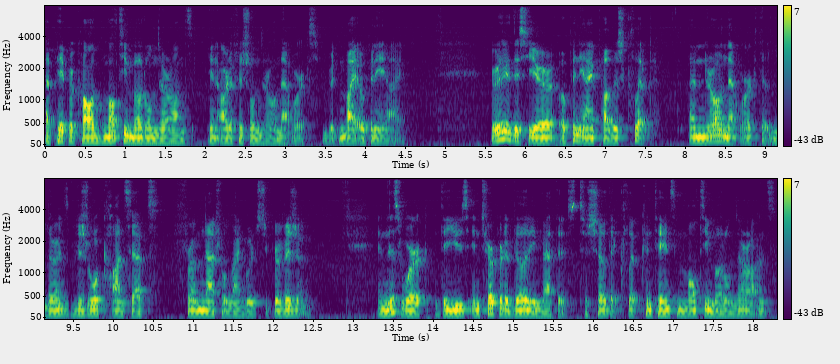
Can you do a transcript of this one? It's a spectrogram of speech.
a paper called Multimodal Neurons in Artificial Neural Networks, written by OpenAI. Earlier this year, OpenAI published CLIP, a neural network that learns visual concepts from natural language supervision. In this work, they use interpretability methods to show that CLIP contains multimodal neurons.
